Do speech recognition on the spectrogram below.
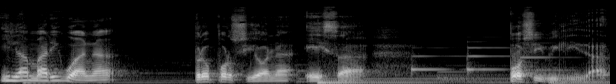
Y la marihuana proporciona esa posibilidad.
